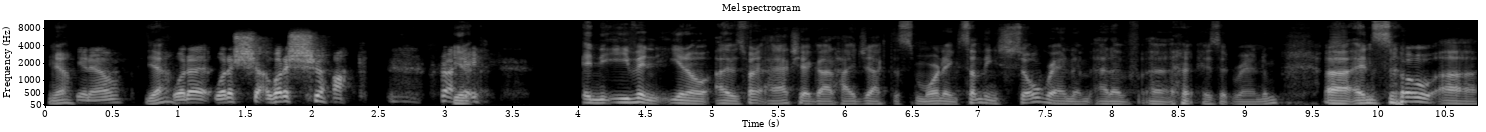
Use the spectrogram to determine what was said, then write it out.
Yeah. You know? Yeah. What a what a shock what a shock. Right. Yeah and even you know i was funny i actually i got hijacked this morning something so random out of uh, is it random? Uh, and so uh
